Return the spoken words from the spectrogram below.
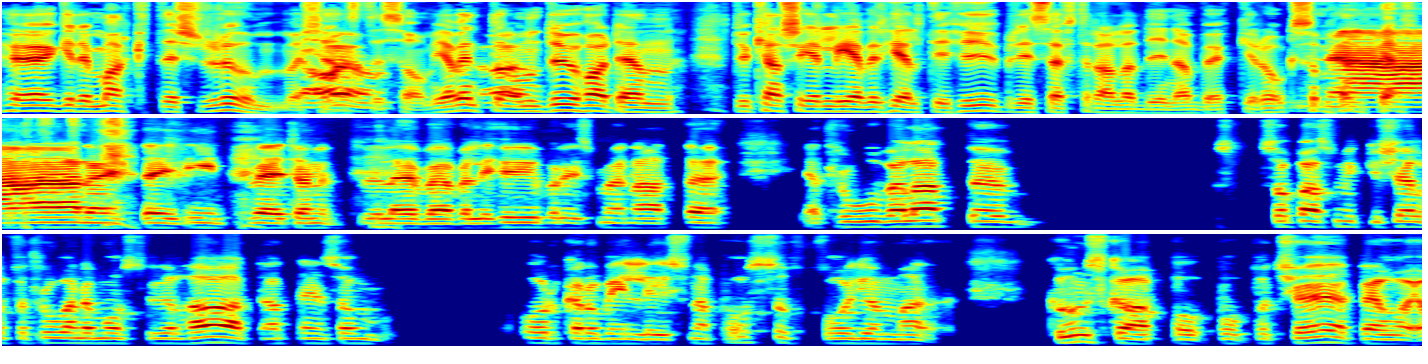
högre makters rum ja, känns det som. Jag vet inte ja. om du har den, du kanske lever helt i hybris efter alla dina böcker också? Nej, det, det, inte vet jag inte, jag lever väl i hybris men att eh, jag tror väl att eh, så pass mycket självförtroende måste vi väl ha att, att den som orkar och vill lyssna på oss så får man kunskap på, på, på köpet och,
